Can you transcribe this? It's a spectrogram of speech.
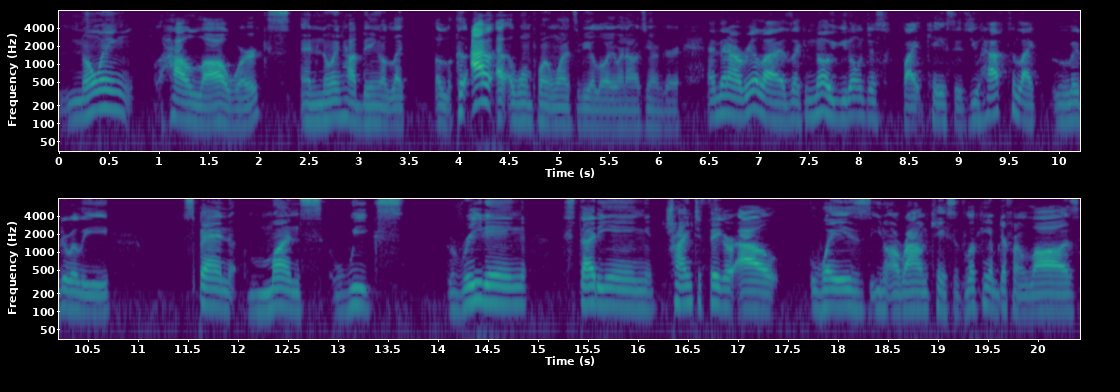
knowing how law works and knowing how being a like because I at one point wanted to be a lawyer when I was younger, and then I realized like no, you don't just fight cases. You have to like literally spend months, weeks reading, studying, trying to figure out ways you know around cases, looking up different laws,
